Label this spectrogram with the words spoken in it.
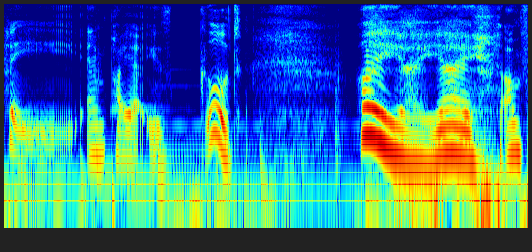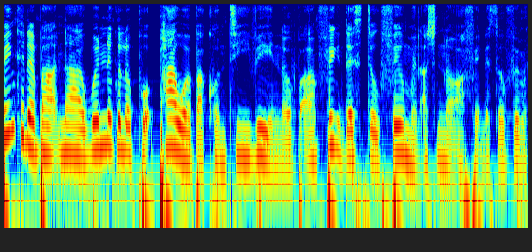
Hey, Empire is good. Ay, ay, ay. I'm thinking about now when they're gonna put Power back on TV, you know. But I think they're still filming. Actually, no, I think they're still filming.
